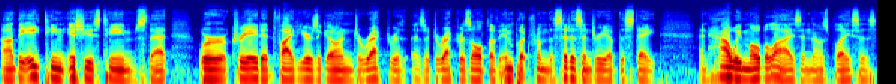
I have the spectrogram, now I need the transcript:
Uh, the 18 issues teams that were created five years ago in direct re- as a direct result of input from the citizenry of the state and how we mobilize in those places.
